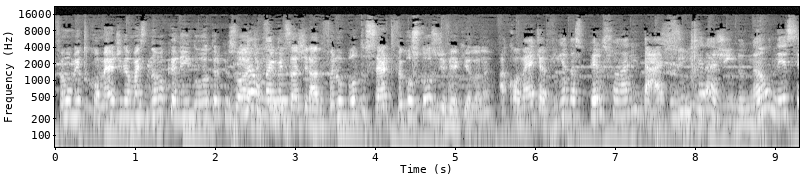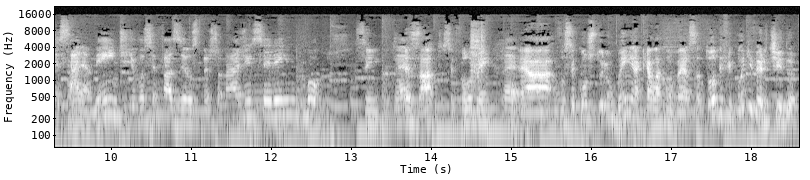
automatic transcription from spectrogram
Foi um momento comédica, mas não a nem do outro episódio, Não, que foi meio não- exagerado. Foi no ponto certo, foi gostoso de ver aquilo, né? A comédia vinha das personalidades Sim. interagindo, não necessariamente de você fazer os personagens serem bobos. Sim, Né? exato, você falou bem. É. É, a- você construiu bem aquela conversa toda e ficou divertido.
